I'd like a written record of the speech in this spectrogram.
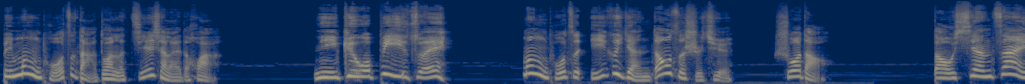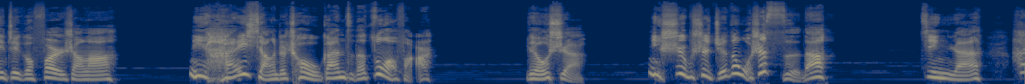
被孟婆子打断了接下来的话。你给我闭嘴！孟婆子一个眼刀子使去，说道：“到现在这个份儿上了，你还想着臭干子的做法？”刘氏，你是不是觉得我是死的？竟然还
